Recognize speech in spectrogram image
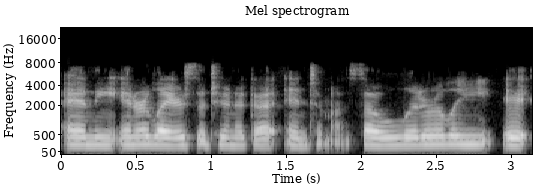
and the inner layer is the tunica intima. So literally it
